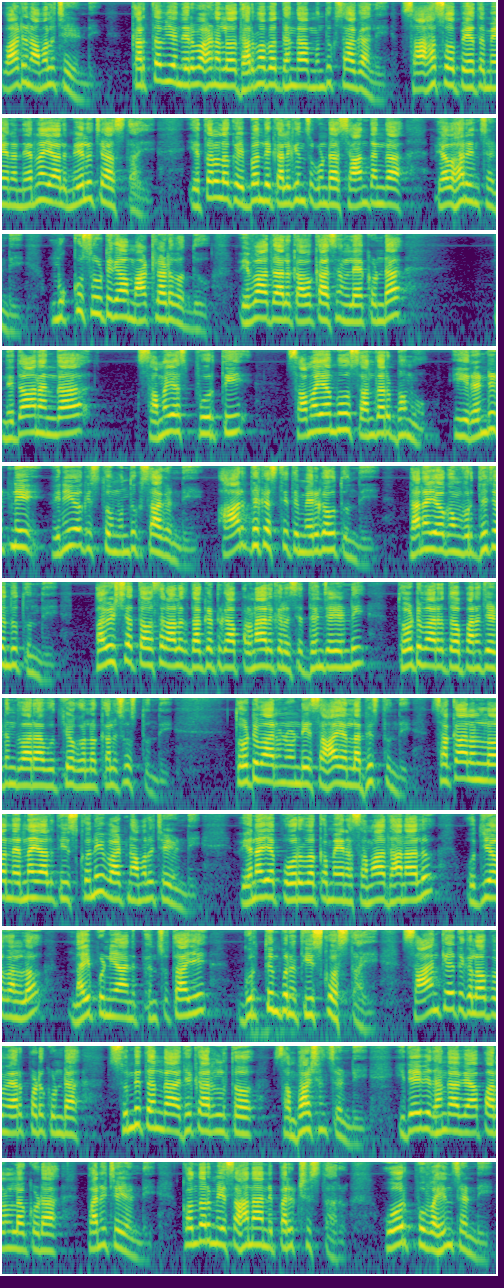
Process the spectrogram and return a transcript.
వాటిని అమలు చేయండి. కర్తవ్య నిర్వహణలో ధర్మబద్ధంగా ముందుకు సాగాలి. సాహసోపేతమైన నిర్ణయాలు మేలు చేస్తాయి. ఇతరులకు ఇబ్బంది కలిగించకుండా శాంతంగా వ్యవహరించండి. ముక్కుసూటిగా మాట్లాడవద్దు. వివాదాలకు అవకాశం లేకుండా నిదానంగా సమయస్ఫూర్తి సమయము సందర్భము ఈ రెండింటిని వినియోగిస్తూ ముందుకు సాగండి. ఆర్థిక స్థితి మెరుగవుతుంది. ధనయోగం వృద్ధి చెందుతుంది. భవిష్యత్ అవసరాలకు తగ్గట్టుగా ప్రణాళికలు సిద్ధం చేయండి. తోటివారితో పనిచేయడం ద్వారా ఉద్యోగంలో కలిసి వస్తుంది. తోటివారి నుండి సహాయం లభిస్తుంది. సకాలంలో నిర్ణయాలు తీసుకొని వాటిని అమలు చేయండి. వినయపూర్వకమైన సమాధానాలు ఉద్యోగంలో నైపుణ్యాన్ని పెంచుతాయి గుర్తింపును తీసుకువస్తాయి. సాంకేతిక లోపం ఏర్పడకుండా సున్నితంగా అధికారులతో సంభాషించండి. ఇదే విధంగా వ్యాపారంలో కూడా పనిచేయండి కొందరు మీ సహనాన్ని పరీక్షిస్తారు. ఓర్పు వహించండి.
